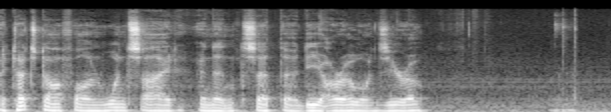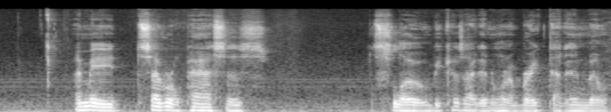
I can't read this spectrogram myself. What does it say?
I touched off on one side and then set the DRO on zero. I made several passes slow because I didn't want to break that end mill.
